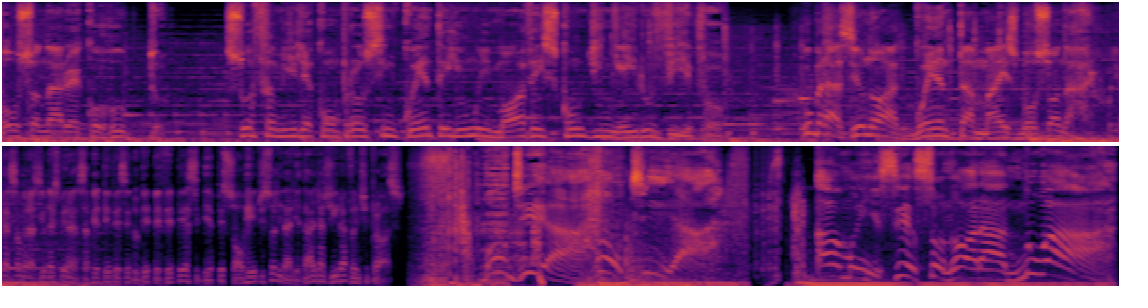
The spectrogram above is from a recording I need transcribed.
Bolsonaro é corrupto. Sua família comprou 51 imóveis com dinheiro vivo. O Brasil não aguenta mais Bolsonaro. Coligação Brasil da Esperança, PT, PCdoB, PV, PSB, Pessoal, Rede Solidariedade, Agir, Avante, Prós. Bom dia, bom dia. Amanhecer Sonora no ar.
